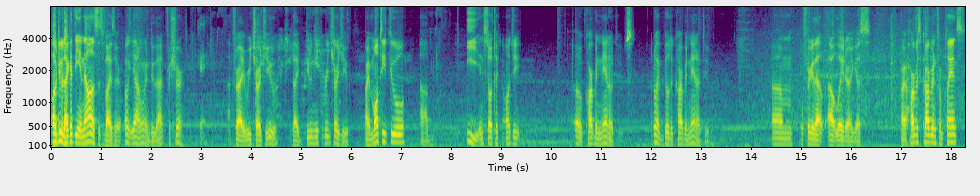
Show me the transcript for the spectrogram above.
Oh, dude, I got the analysis visor. Oh, yeah, I'm gonna do that for sure. After I recharge you, I do need to recharge you. All right, multi-tool. Uh, e, install technology. Oh, carbon nanotubes. How do I build a carbon nanotube? Um, we'll figure that out later, I guess. All right, harvest carbon from plants.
